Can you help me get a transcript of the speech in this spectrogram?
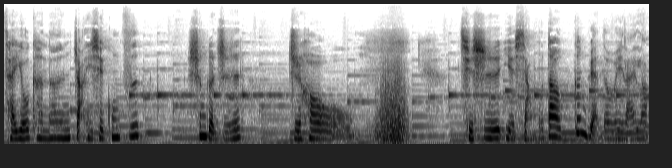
才有可能涨一些工资，升个职，之后。其实也想不到更远的未来了。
